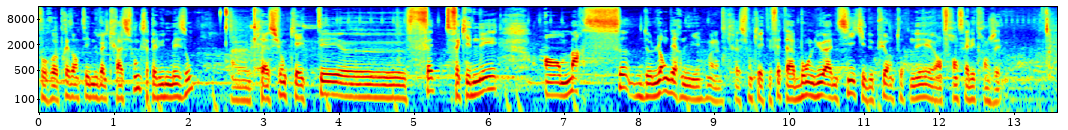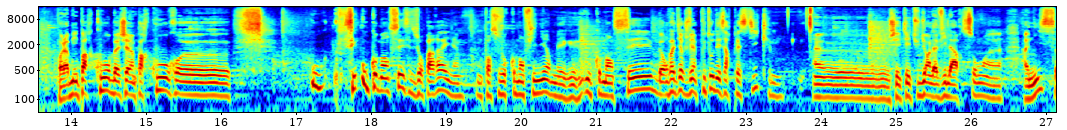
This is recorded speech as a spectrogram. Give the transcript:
pour présenter une nouvelle création qui s'appelle Une maison, création qui a été faite, enfin qui est née en mars de l'an dernier. Voilà, une création qui a été faite à Bonlieu à Annecy qui est depuis en tournée en France et à l'étranger. Voilà mon parcours, ben, j'ai un parcours euh, où, c'est où commencer, c'est toujours pareil. Hein. On pense toujours comment finir, mais où commencer? Ben, On va dire que je viens plutôt des arts plastiques. Euh, j'ai été étudiant à la Villa Arson à, Nice.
